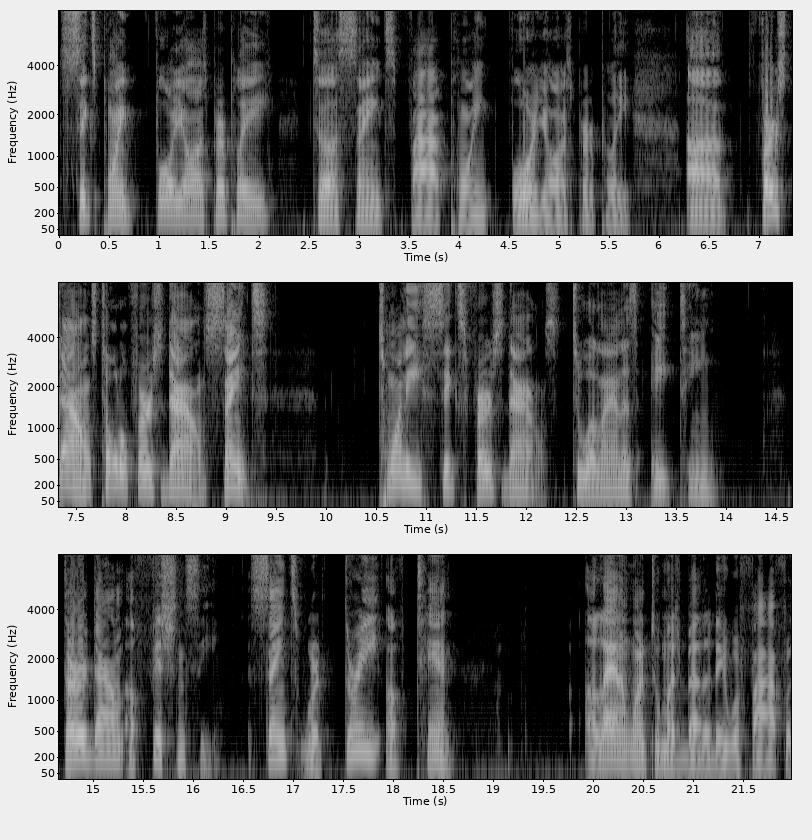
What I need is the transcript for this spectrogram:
6.4 yards per play to Saints, 5.4 yards per play. Uh, first downs, total first downs, Saints, 26 first downs to Atlanta's 18. Third down efficiency, Saints were 3 of 10. Atlanta weren't too much better. They were 5 for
